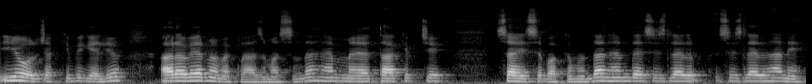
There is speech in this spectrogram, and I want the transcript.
iyi olacak gibi geliyor. Ara vermemek lazım aslında. Hem e, takipçi sayısı bakımından hem de sizler sizlerin hani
